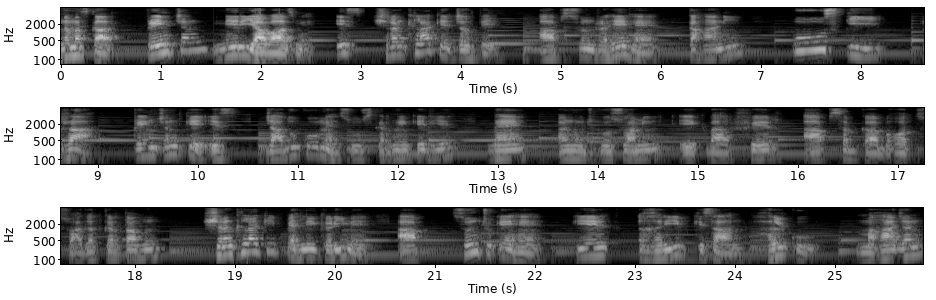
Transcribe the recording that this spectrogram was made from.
नमस्कार, प्रेमचंद मेरी आवाज़ में। इस श्रृंखला के चलते आप सुन रहे हैं कहानी पूस की राह प्रेमचंद के इस जादू को महसूस करने के लिए मैं अनुज गोस्वामी एक बार फिर आप सबका बहुत स्वागत करता हूँ। श्रृंखला की पहली कड़ी में आप सुन चुके हैं कि एक गरीब किसान, हल्कू, महाजन,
